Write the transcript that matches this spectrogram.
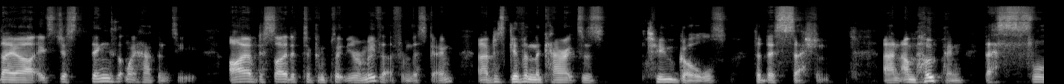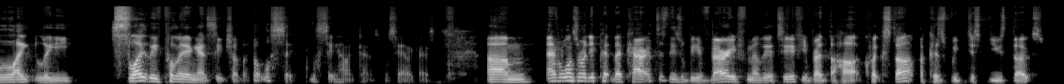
They are it's just things that might happen to you. I have decided to completely remove that from this game, and I've just given the characters two goals for this session, and I'm hoping they're slightly slightly pulling against each other, but we'll see. We'll see how it goes. We'll see how it goes. Um, everyone's already picked their characters. These will be very familiar to you if you've read the Heart Quick Start because we just used those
